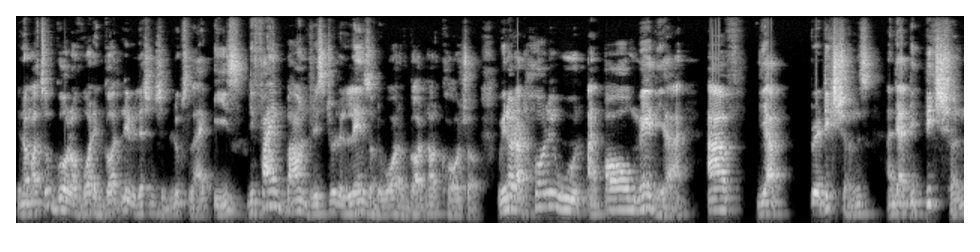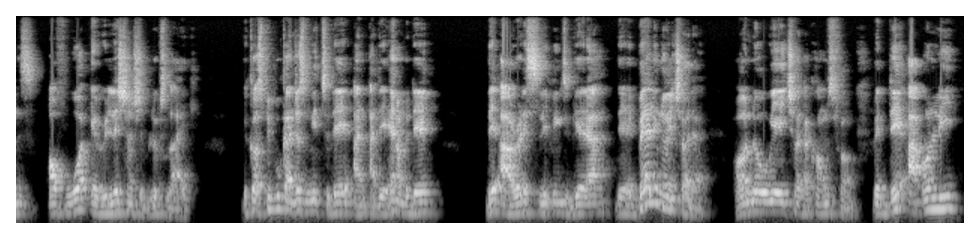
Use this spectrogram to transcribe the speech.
The number two goal of what a godly relationship looks like is define boundaries through the lens of the word of God, not culture. We know that Hollywood and all media have their predictions and their depictions of what a relationship looks like because people can just meet today and at the end of the day, they are already sleeping together. They barely know each other or know where each other comes from, but they are only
